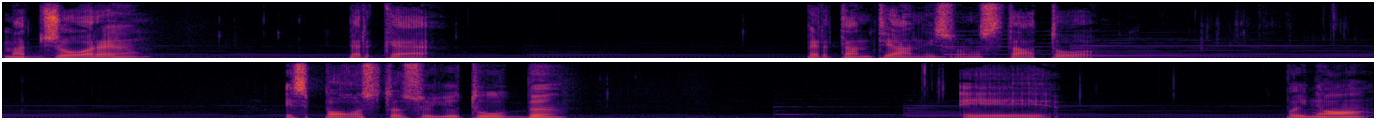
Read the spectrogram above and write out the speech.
maggiore, perché per tanti anni sono stato esposto su YouTube e poi no,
